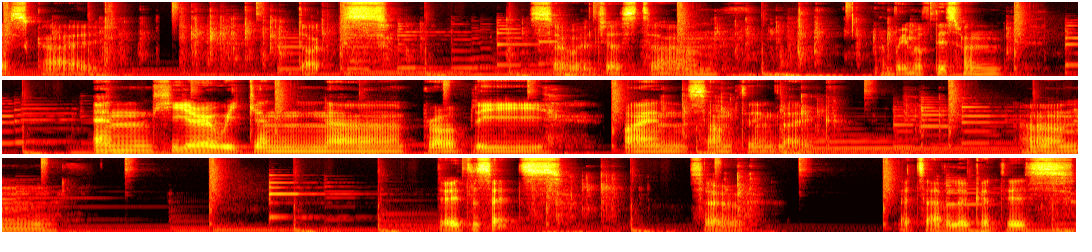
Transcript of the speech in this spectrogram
Sky docs. So we'll just um, remove this one. And here we can uh, probably find something like um, datasets. So let's have a look at this.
